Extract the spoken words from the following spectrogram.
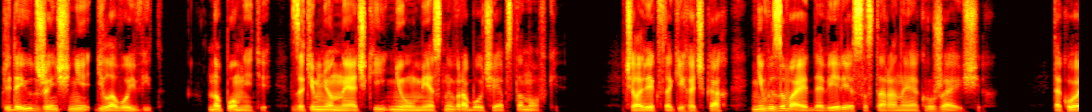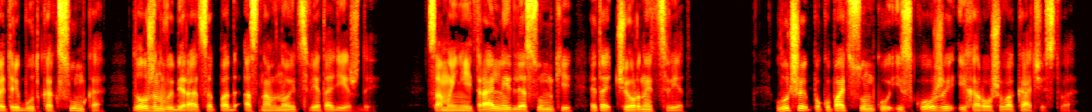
придают женщине деловой вид. Но помните, затемненные очки неуместны в рабочей обстановке. Человек в таких очках не вызывает доверия со стороны окружающих. Такой атрибут, как сумка, должен выбираться под основной цвет одежды. Самый нейтральный для сумки — это черный цвет. Лучше покупать сумку из кожи и хорошего качества.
